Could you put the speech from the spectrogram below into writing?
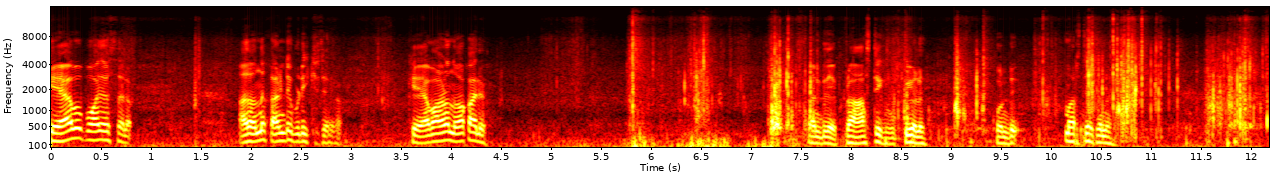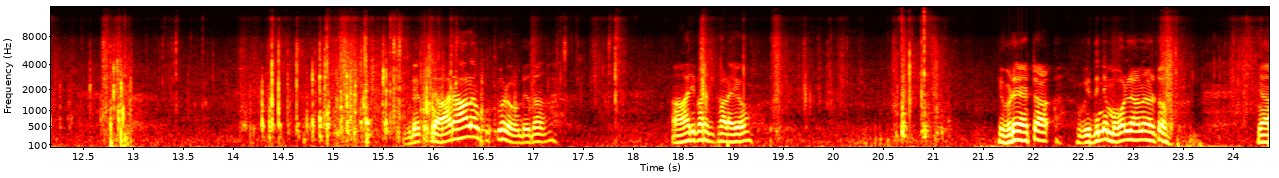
കേവ് പോലെ സ്ഥലം. അതൊന്ന് കണ്ടുപിടിച്ചേക്കാം. കേവാണോ നോക്കാലോ. കണ്ടില്ലേ പ്ലാസ്റ്റിക് കുപ്പികൾ കൊണ്ട് മറിച്ചേക്കുന്നത് ഇവിടെ ധാരാളം കുപ്പികളുണ്ട് ഇതാ. ആര് പറക്കി കളയോ? ഇവിടെ കേട്ടോ ഇതിന്റെ മുകളിലാണ് കേട്ടോ. ഞാൻ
